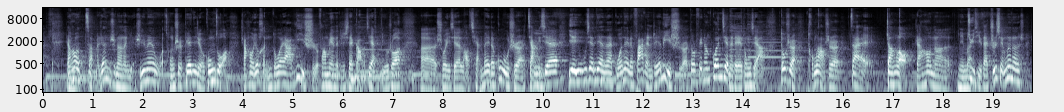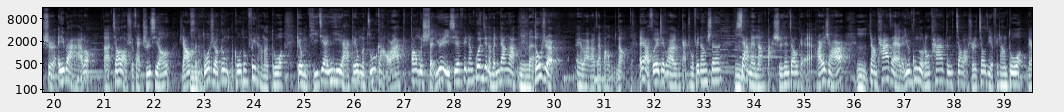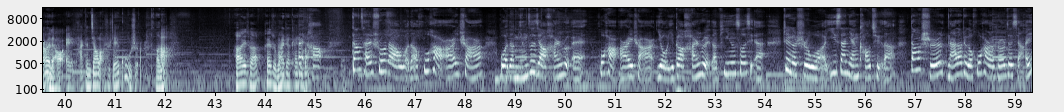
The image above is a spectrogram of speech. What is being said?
然后怎么认识的呢？也是因为我从事编辑这个工作，然后有很多呀历史方面的这些稿件，比如说呃说一些老前辈的故事，讲一些业余无线电在国内的发展这些历史，都是非常关键的这些东西啊，都是童老师在。张罗，然后呢，明白具体在执行的呢是 A Y L 啊，焦老师在执行，然后很多时候跟我们沟通非常的多，给我们提建议啊，给我们组稿啊，帮我们审阅一些非常关键的文章啊，明白。都是 A Y L 在帮我们弄。哎呀，所以这块儿感触非常深。下面呢，把时间交给 R H R，嗯，让他在因为工作中他跟焦老师交集也非常多，聊一聊，哎，他跟焦老师这些故事。好的，HR 开始吧来。这开始哎，吧。好。刚才说到我的呼号 RHR，我的名字叫韩蕊，呼号 RHR 有一个韩蕊的拼音缩写，这个是我一三年考取的。当时拿到这个呼号的时候就想，哎，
